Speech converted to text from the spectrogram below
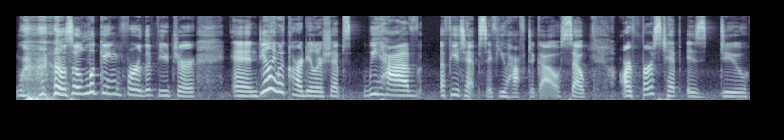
so, looking for the future and dealing with car dealerships, we have a few tips if you have to go. So, our first tip is do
